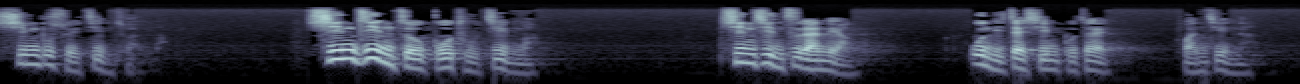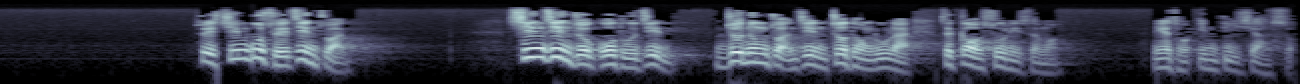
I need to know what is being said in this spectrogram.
心不随境转嘛，心静则国土静嘛。心静自然凉，问题在心不在环境呢、啊。所以心不随境转，心静则国土静。若能转境，则同如来。这告诉你什么？你要从因地下手，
